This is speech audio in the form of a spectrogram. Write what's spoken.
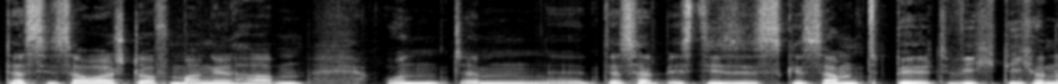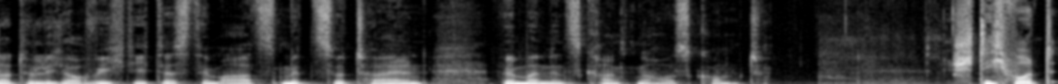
dass sie Sauerstoffmangel haben. Und ähm, deshalb ist dieses Gesamtbild wichtig und natürlich auch wichtig, das dem Arzt mitzuteilen, wenn man ins Krankenhaus kommt. Stichwort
